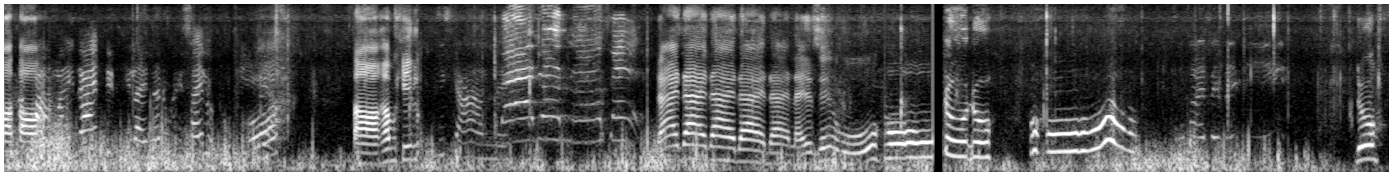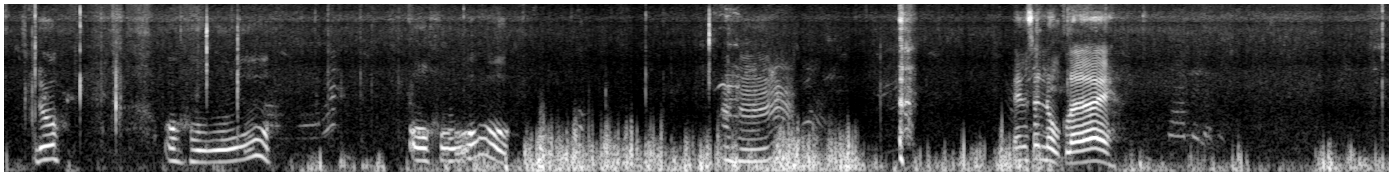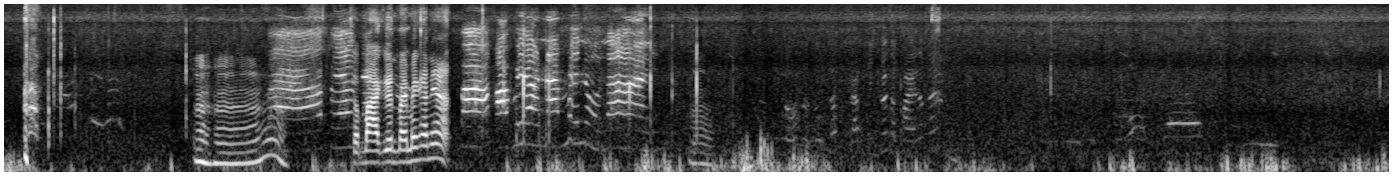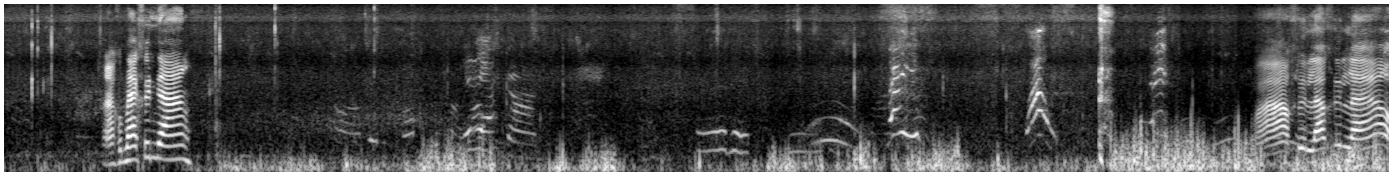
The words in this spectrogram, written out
ต่อต่อปากไรได้ติดทีไรนะดูดิไส้หลุดทุกทีโอ้อะต่อครับเมื่อกี้พิการเลยได้ได้ได้ได้ได้ไหนดูสิโอ้โหโอ้โหดูดูโอ้โหไปไปไหมพี่ดูดู โอ้โหโอ้โหอื้อหือเล่นสนุกเลย อือหือสบายเกินไปไหมคะเนี่ยอืมอะคุณแม่ขึ้นยังว้าวขึ้นแล้วขึ้นแล้ว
